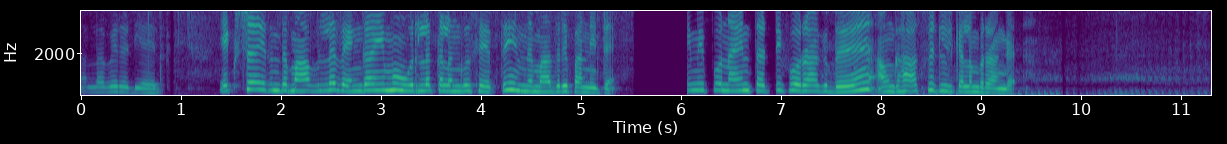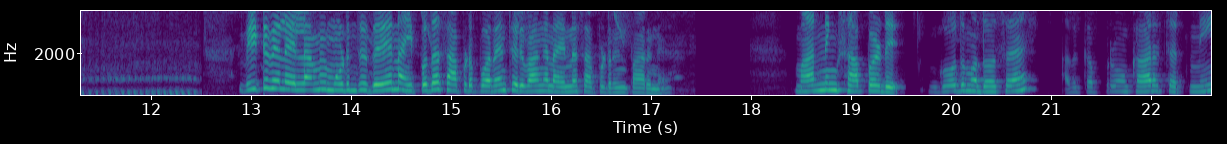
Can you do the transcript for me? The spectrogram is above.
நல்லாவே ரெடி ஆயிருக்கு. எக்ஸ்ட்ரா இருந்த மாவில் வெங்காயமும் உருளைக்கிழங்கும் சேர்த்து இந்த மாதிரி பண்ணிட்டேன். டைம் இப்போ நைன் தேர்ட்டி ஃபோர் ஆகுது. அவங்க ஹாஸ்பிட்டல் கிளம்புறாங்க. வீட்டு வேலை எல்லாமே முடிஞ்சது. நான் இப்போ தான் சாப்பிட போகிறேன் சரி வாங்க நான் என்ன சாப்பிட்றேன்னு பாருங்கள் மார்னிங் சாப்பாடு. கோதுமை தோசை அதுக்கப்புறம் கார சட்னி.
